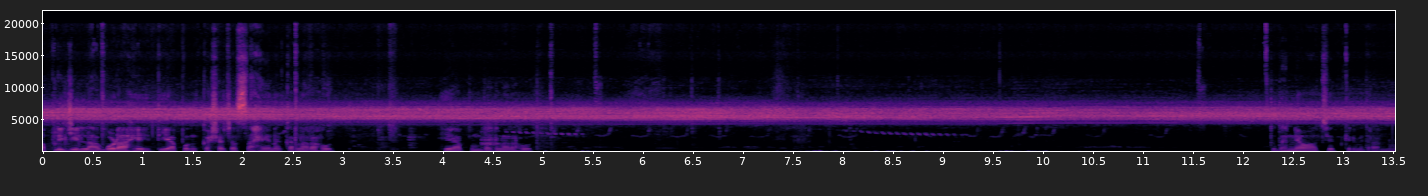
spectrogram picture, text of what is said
आपली जी लागवड आहे ती आपण कशाच्या सहाय्यानं करणार आहोत हे आपण बघणार आहोत. तर धन्यवाद शेतकरी मित्रांनो.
